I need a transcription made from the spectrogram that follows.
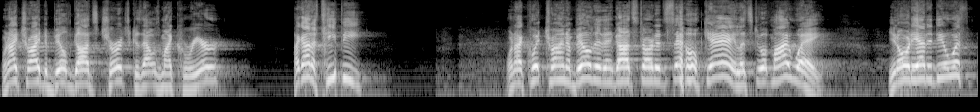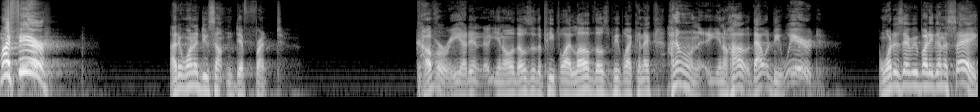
When I tried to build God's church because that was my career, I got a teepee. When I quit trying to build it and God started to say, "Okay, let's do it my way." You know what he had to deal with? My fear. I didn't want to do something different. Covery, I didn't, you know, those are the people I love, those are the people I connect. I don't you know, how that would be weird. And what is everybody going to say?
